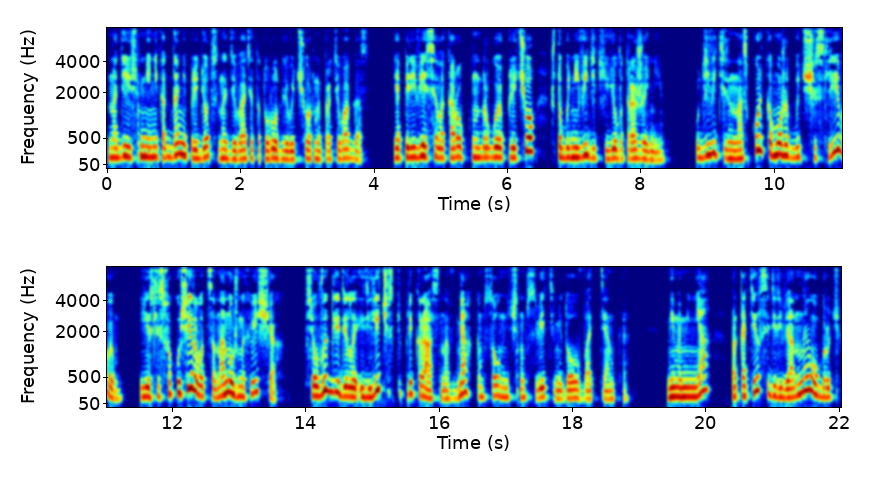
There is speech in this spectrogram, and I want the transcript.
Надеюсь, мне никогда не придется надевать этот уродливый черный противогаз. Я перевесила коробку на другое плечо, чтобы не видеть ее в отражении. Удивительно, насколько может быть счастливым, если сфокусироваться на нужных вещах. Все выглядело идиллически прекрасно в мягком солнечном свете медового оттенка. Мимо меня прокатился деревянный обруч.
